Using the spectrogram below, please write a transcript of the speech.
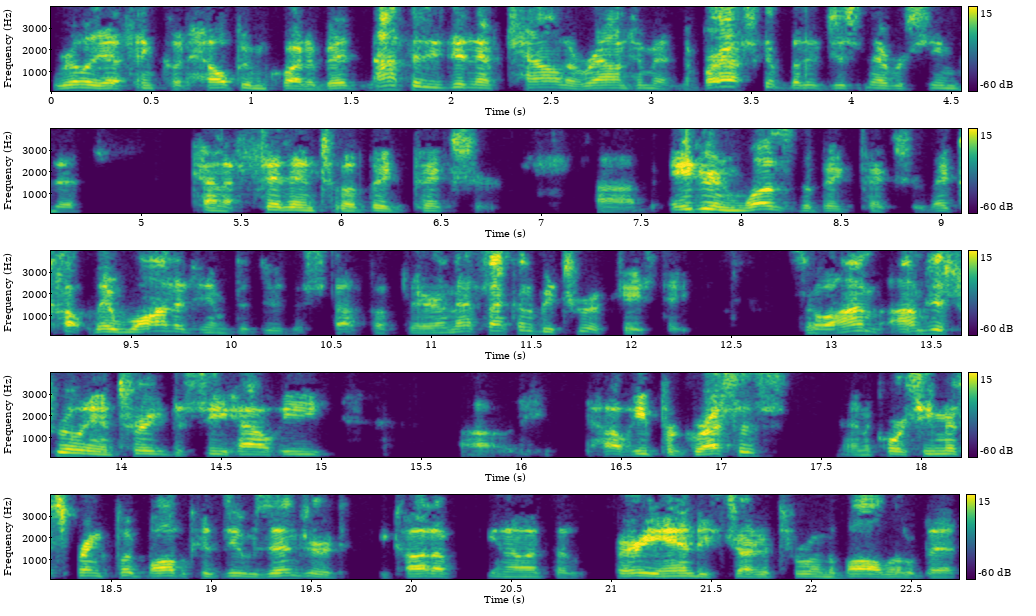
Really, I think could help him quite a bit. Not that he didn't have talent around him at Nebraska, but it just never seemed to kind of fit into a big picture. Uh, Adrian was the big picture. They call, they wanted him to do the stuff up there, and that's not going to be true at K State. So I'm I'm just really intrigued to see how he uh, how he progresses. And of course, he missed spring football because he was injured. He caught up, you know, at the very end, he started throwing the ball a little bit.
